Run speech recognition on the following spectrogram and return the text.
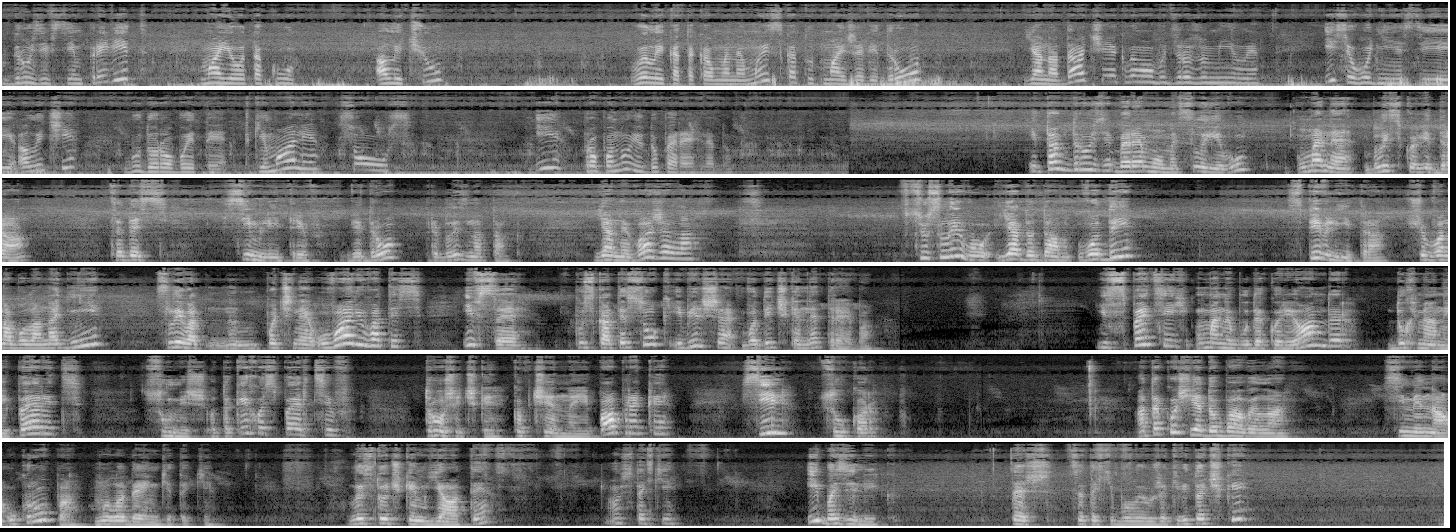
Друзі, всім привіт! Маю отаку аличу. Велика така в мене миска, тут майже відро. Я на дачі, як ви, мабуть, зрозуміли. І сьогодні я з цієї аличі буду робити ткімалі соус і пропоную до перегляду. І так, друзі, беремо ми сливу. У мене близько відра. Це десь 7 літрів відро, приблизно так. Я не важила. В цю сливу я додам води з пів літра, щоб вона була на дні. Слива почне уварюватись і все. Пускати сок і більше водички не треба. Із спецій у мене буде коріандр, духмяний перець, суміш отаких ось перців, трошечки копченої паприки, сіль, цукор. А також я додала сімена укропа, молоденькі такі, листочки м'яти, ось такі, і базилік. Теж це такі були вже квіточки.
